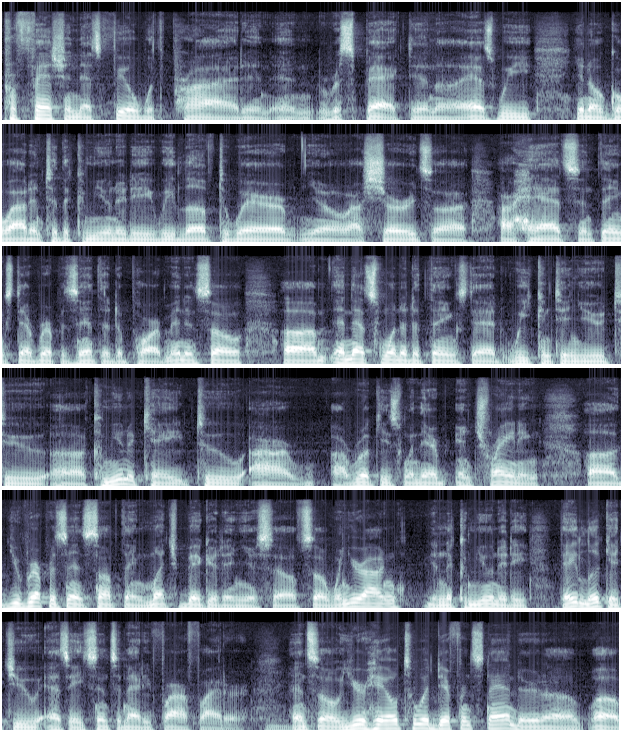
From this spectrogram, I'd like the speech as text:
profession that's filled with pride and, and respect. And uh, as we, you know, go out into the community, we love to wear, you know, our shirts, our, our hats, and things that represent the department. And so, um, and that's one of the things that we continue to uh, communicate to our, our rookies when they're in training. Uh, you represent something much bigger than yourself. So when you're out in, in the community, they look at you as a Cincinnati firefighter. And so you're held to a different standard, uh, uh,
